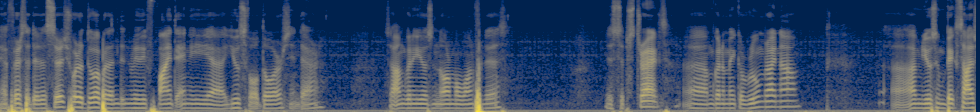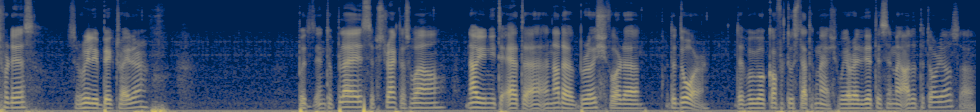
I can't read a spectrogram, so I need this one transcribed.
Yeah first I did a search for the door but I didn't really find any uh, useful doors in there so I'm gonna use a normal one for this. Just subtract. Uh, I'm gonna make a room right now. Uh, I'm using big size for this. It's a really big trader. Put it into place subtract as well. Now you need to add uh, another brush for the the door that we will cover to static mesh. We already did this in my other tutorials so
